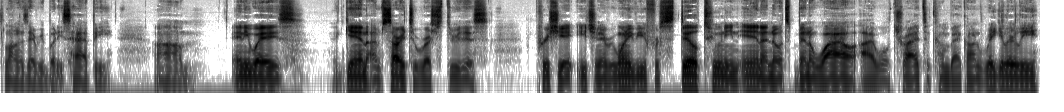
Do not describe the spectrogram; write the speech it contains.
as long as everybody's happy? Um, anyways, again, I'm sorry to rush through this. Appreciate each and every one of you for still tuning in. I know it's been a while. I will try to come back on regularly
